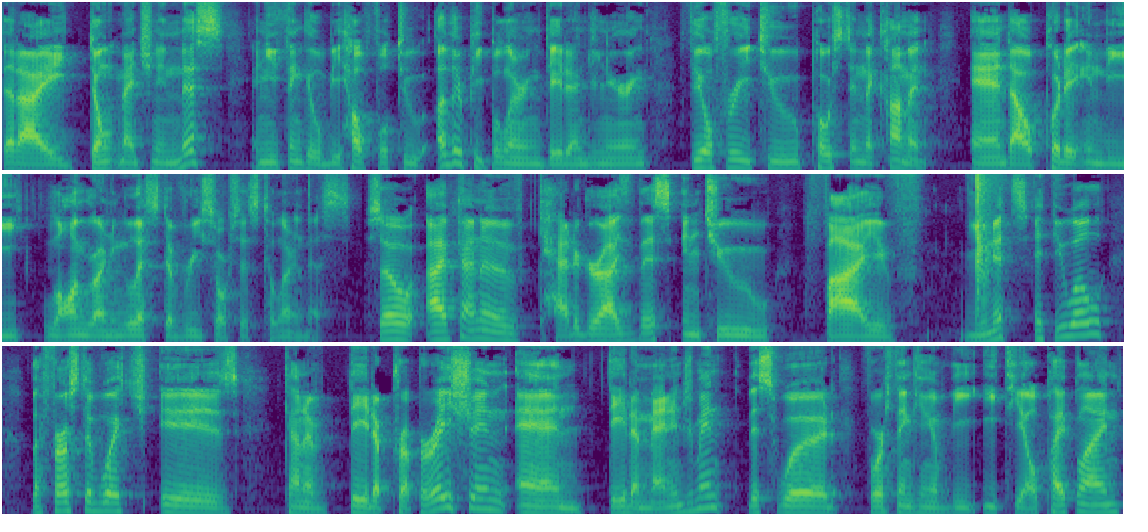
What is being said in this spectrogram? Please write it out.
that I don't mention in this, and you think it will be helpful to other people learning data engineering, feel free to post in the comment and I'll put it in the long running list of resources to learn this. So I've kind of categorized this into five units, if you will. The first of which is kind of data preparation and data management. This would, if we're thinking of the ETL pipeline,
